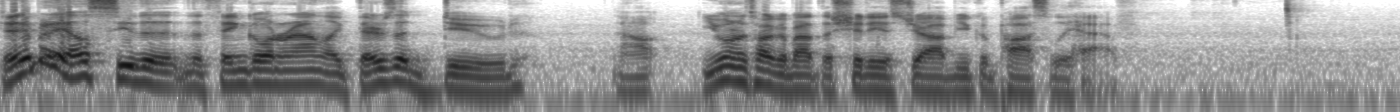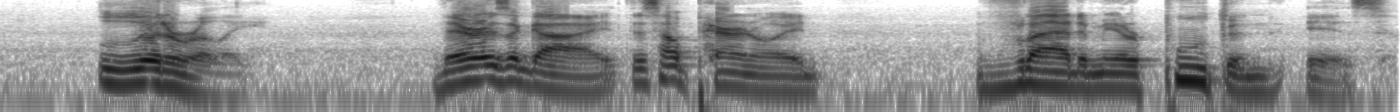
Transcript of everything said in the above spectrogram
did anybody else see the, the thing going around? Like, there's a dude. Now, you want to talk about the shittiest job you could possibly have. Literally. There is a guy, this is how paranoid Vladimir Putin is.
